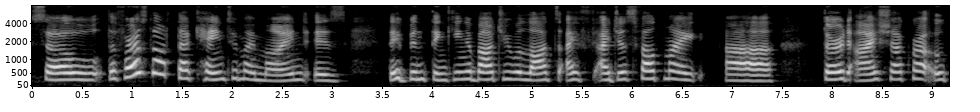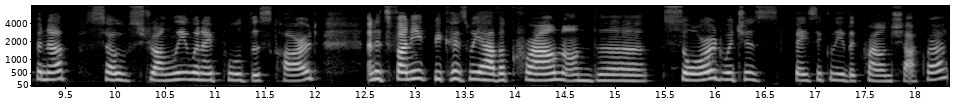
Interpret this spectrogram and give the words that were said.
so the first thought that came to my mind is they've been thinking about you a lot. I I just felt my uh third eye chakra open up so strongly when I pulled this card. And it's funny because we have a crown on the sword, which is basically the crown chakra.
